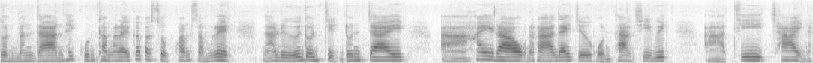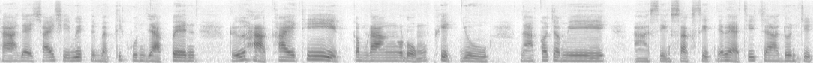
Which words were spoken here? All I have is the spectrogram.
ดลบันดาล ให้คุณทำอะไรก็ประสบความสำเร็จนะหรือดลจิตดลใจให้เรานะคะได้เจอหนทางชีวิตที่ใช่นะคะได้ใช้ชีวิตในแบบที่คุณอยากเป็น หรือหากใครที่กำลังหลงผิดอยู่นะก็จะมีสิ่งศักดิ์สิทธิ์นี่แหละที่จะดลจิต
